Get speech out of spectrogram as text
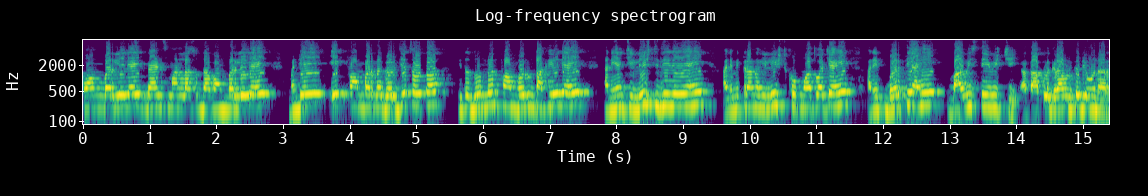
फॉर्म भरलेले आहेत बँड्समॅनला सुद्धा फॉर्म भरलेले आहेत. म्हणजे एक फॉर्म भरणं गरजेचं होतं. तिथं दोन दोन फॉर्म भरून टाकलेले आहेत आणि यांची लिस्ट दिलेली आहे. आणि मित्रांनो ही लिस्ट खूप महत्वाची आहे आणि भरती आहे बावीस तेवीस ची. आता आपलं ग्राउंड कधी होणार?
